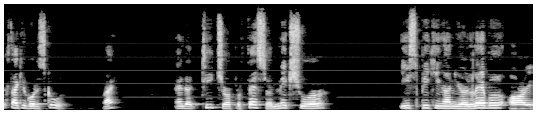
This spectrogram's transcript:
just like you go to school, right? and a teacher, professor, make sure he's speaking on your level or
